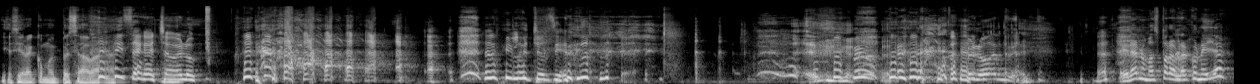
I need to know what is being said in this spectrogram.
Y así era como empezaba. y se agachaba. El 1800. Pero, ¿Era nomás para hablar con ella?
